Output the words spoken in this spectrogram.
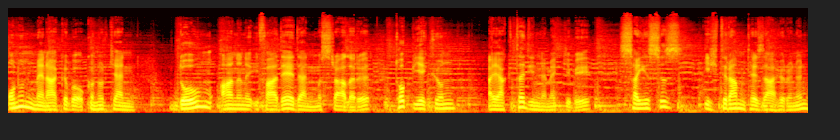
onun menakıbı okunurken doğum anını ifade eden mısraları topyekun ayakta dinlemek gibi sayısız ihtiram tezahürünün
